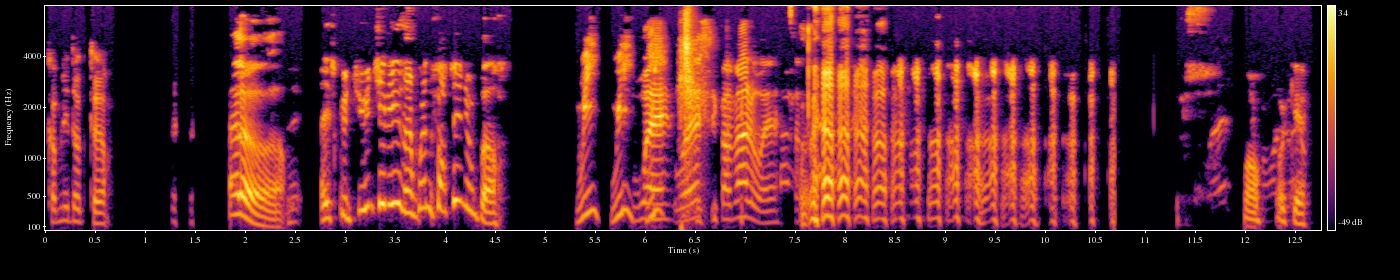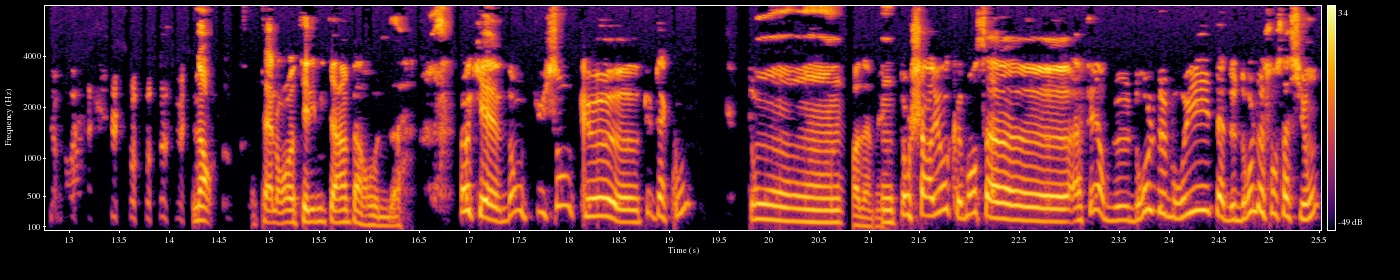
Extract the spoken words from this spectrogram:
comme les docteurs. Alors, est-ce que tu utilises un point de fortune ou pas? Oui, oui, Ouais, ouais, c'est pas mal, ouais. Bon, ok. Non, alors t'es limité à un par round. Ok, donc tu sens que euh, tout à coup, ton ton chariot commence à, à faire de drôles de bruits, t'as de drôles de sensations,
